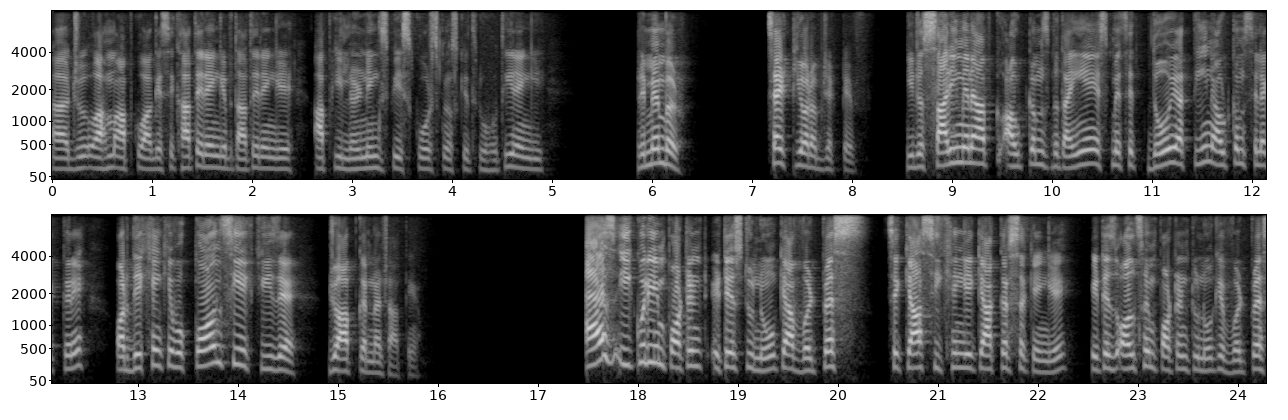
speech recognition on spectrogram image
जो हम आपको आगे सिखाते रहेंगे, बताते रहेंगे, आपकी लर्निंग्स भी इस कोर्स में उसके थ्रू होती रहेंगी। रिमेंबर सेट योर ऑब्जेक्टिव ये जो सारी मैंने आपको आउटकम्स बताई हैं, इसमें से दो या तीन आउटकम्स सिलेक्ट करें और देखें कि वो कौन सी एक चीज़ है जो आप करना चाहते हैं। As equally important it is to know कि आप वर्डप्रेस से क्या सीखेंगे, क्या कर सकेंगे it is also important to know कि वर्डप्रेस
